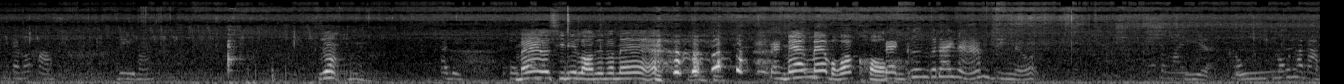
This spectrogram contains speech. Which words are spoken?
พี่กันนะคะ ดีไหมเยี่ยมอันนี้แม่แล้วชิ้นนี้ร้อนเลยนะแม่แม่แม่บอกว่าขอแบ่งครึ่งก็ได้นะจริงๆแล้วดีอะน้องถนัด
